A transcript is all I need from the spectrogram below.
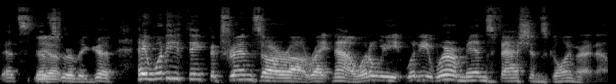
that's that's yep. really good. Hey, what do you think the trends are uh, right now? What are we? What do you? Where are men's fashions going right now?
